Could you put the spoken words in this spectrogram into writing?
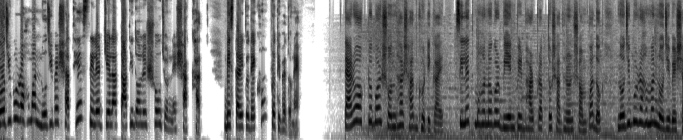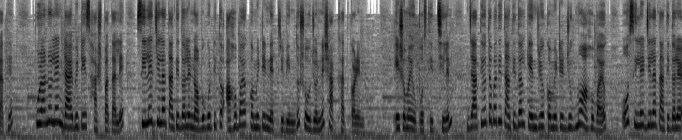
নজিবুর রহমান নজিবের সাথে সিলেট জেলা তাঁতি দলের সৌজন্যে সাক্ষাৎ। বিস্তারিত দেখুন প্রতিবেদনে। তেরো অক্টোবর সন্ধ্যা সাত ঘটিকায় সিলেট মহানগর বিএনপির ভারপ্রাপ্ত সাধারণ সম্পাদক নজিবুর রহমান নজিবের সাথে পুরানো লেন ডায়াবেটিস হাসপাতালে সিলেট জেলা তাঁতি দলের নবগঠিত আহ্বায়ক কমিটির নেতৃবৃন্দ সৌজন্যে সাক্ষাৎ করেন। এ সময় উপস্থিত ছিলেন জাতীয়তাবাদী তাঁতি দল কেন্দ্রীয় কমিটির যুগ্ম আহ্বায়ক ও সিলেট জেলা তাঁতি দলের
